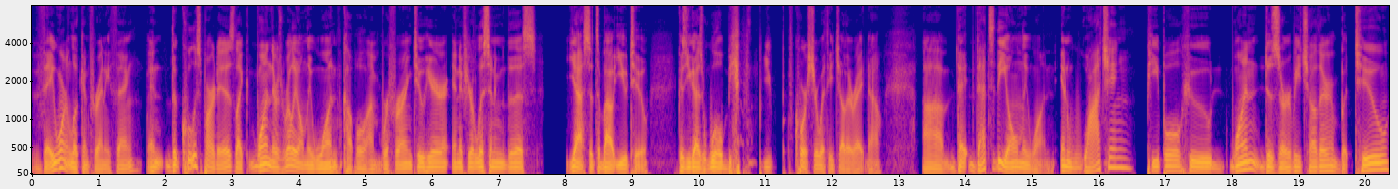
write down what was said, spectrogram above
They weren't looking for anything. And the coolest part is like one there's really only one couple I'm referring to here and if you're listening to this, yes, it's about you two because you guys will be you of course you're with each other right now. Um, that that's the only one. And watching people who one deserve each other, but two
